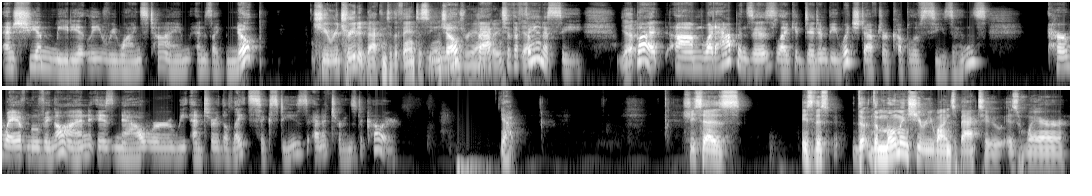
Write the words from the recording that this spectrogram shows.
and she immediately rewinds time and is like, Nope, She retreated back into the fantasy and nope, changed reality. back to the Yep. fantasy. Yep. But um, what happens is, like it did in Bewitched after a couple of seasons, her way of moving on is now where we enter the late 60s and it turns to color. Yeah. She says, "Is this the the moment she rewinds back to is where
